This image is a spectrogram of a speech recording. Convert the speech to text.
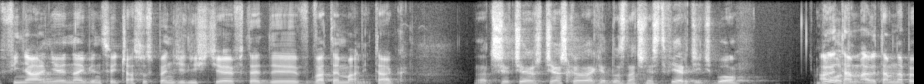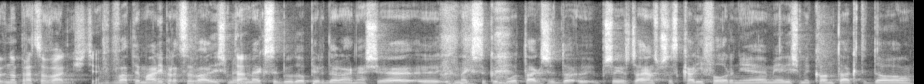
finalnie najwięcej czasu spędziliście wtedy w Gwatemali, tak? Znaczy, cięż, ciężko tak jednoznacznie stwierdzić, bo. Ale tam, ale tam na pewno pracowaliście. W Gwatemali pracowaliśmy, tak. Meksyk był do opierdalania się. Y, w Meksyku było tak, że do, y, przejeżdżając przez Kalifornię mieliśmy kontakt do,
